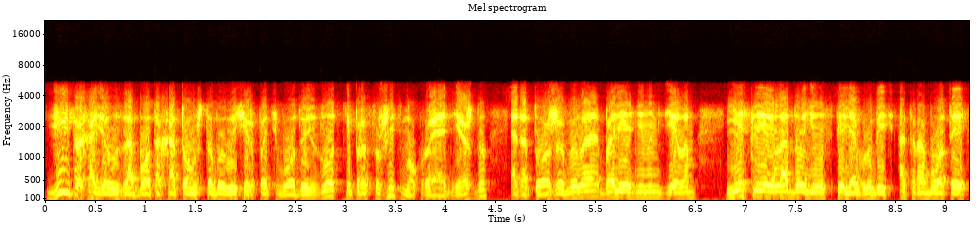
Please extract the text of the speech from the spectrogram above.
День проходил в заботах о том, чтобы вычерпать воду из лодки, просушить мокрую одежду. Это тоже было болезненным делом. Если ладони успели огрубить от работы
